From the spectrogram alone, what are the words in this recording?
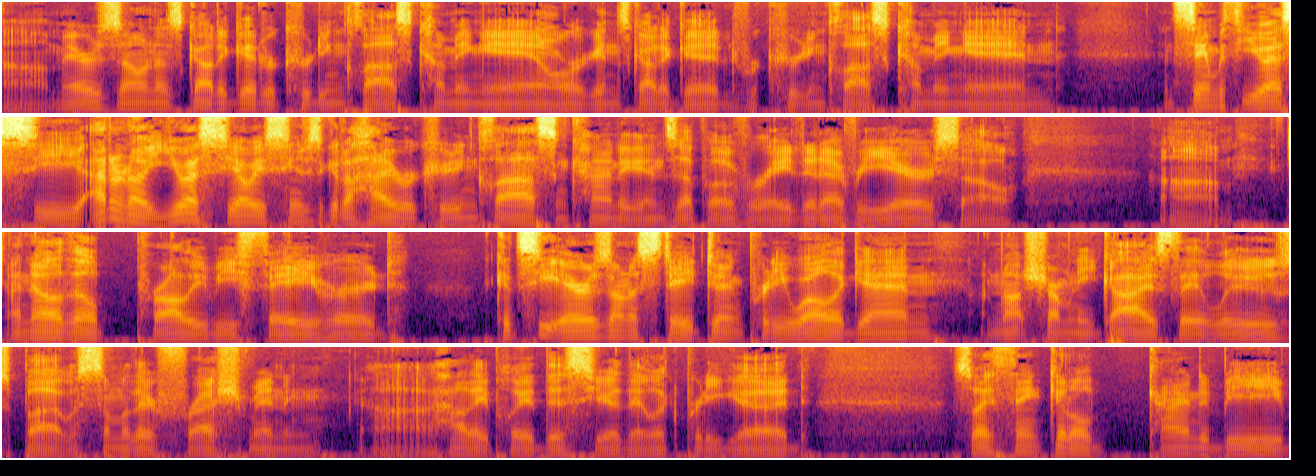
um, Arizona's got a good recruiting class coming in. Oregon's got a good recruiting class coming in. And same with USC. I don't know. USC always seems to get a high recruiting class and kind of ends up overrated every year. So um, I know they'll probably be favored. I could see Arizona State doing pretty well again. I'm not sure how many guys they lose, but with some of their freshmen and uh, how they played this year, they look pretty good. So I think it'll kind of be,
